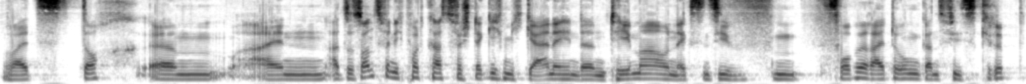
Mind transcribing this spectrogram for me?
weil es doch ähm, ein, also sonst, wenn ich Podcast verstecke ich mich gerne hinter einem Thema und extensiven Vorbereitungen, ganz viel Skript.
